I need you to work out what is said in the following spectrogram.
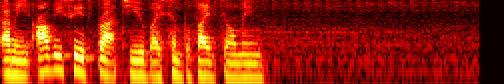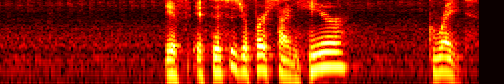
I mean, obviously it's brought to you by Simplified Filming. If, if this is your first time here, great.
